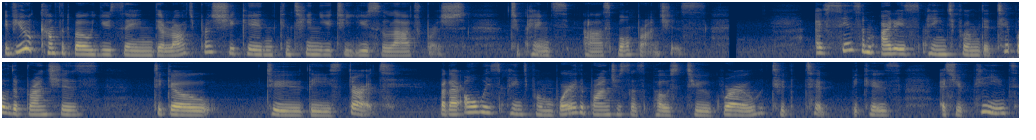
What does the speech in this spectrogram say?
If you're comfortable using the large brush, you can continue to use the large brush to paint uh, small branches. I've seen some artists paint from the tip of the branches to go to the start, but I always paint from where the branches are supposed to grow to the tip because as you paint,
